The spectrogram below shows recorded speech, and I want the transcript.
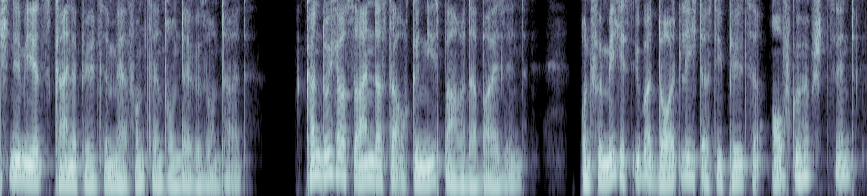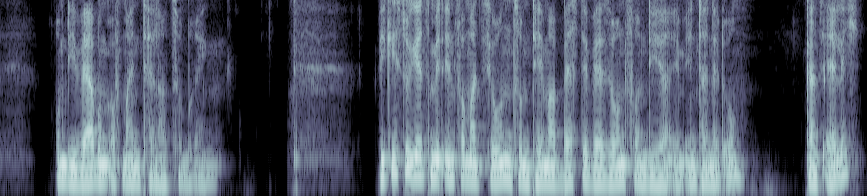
Ich nehme jetzt keine Pilze mehr vom Zentrum der Gesundheit. Kann durchaus sein, dass da auch genießbare dabei sind. Und für mich ist überdeutlich, dass die Pilze aufgehübscht sind, um die Werbung auf meinen Teller zu bringen. Wie gehst du jetzt mit Informationen zum Thema beste Version von dir im Internet um? Ganz ehrlich,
